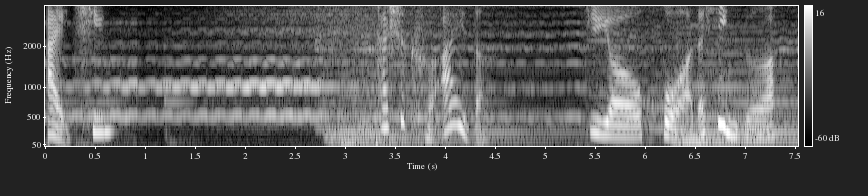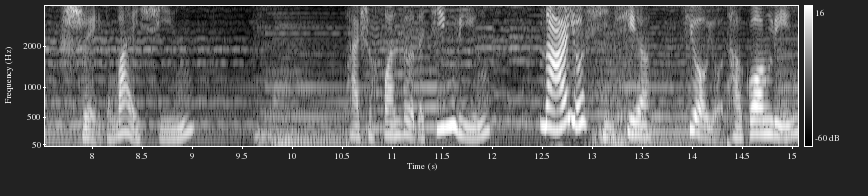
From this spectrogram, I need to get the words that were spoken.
爱卿，他是可爱的，具有火的性格，水的外形。他是欢乐的精灵，哪儿有喜庆就有他光临。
